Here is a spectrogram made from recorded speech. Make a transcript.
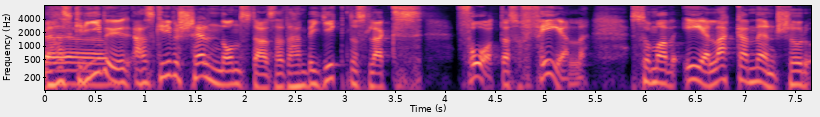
Men han skriver, ju, han skriver själv någonstans att han begick någon slags fåt, alltså fel, som av elaka människor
